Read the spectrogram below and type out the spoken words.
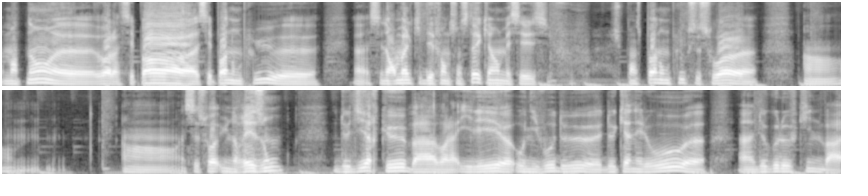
Maintenant euh, voilà c'est pas c'est pas non plus euh, c'est normal qu'il défende son steak hein, mais c'est je pense pas non plus que ce soit un, ce soit une raison de dire que bah voilà il est euh, au niveau de, euh, de Canelo, euh, de Golovkin, bah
